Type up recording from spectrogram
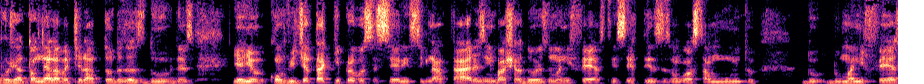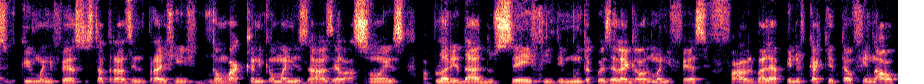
Hoje a Tonela vai tirar todas as dúvidas e aí o convite já está aqui para vocês serem signatários e embaixadores do manifesto. Tenho certeza que vocês vão gostar muito do, do manifesto, que o manifesto está trazendo para a gente, tão bacana que é humanizar as relações, a pluralidade do ser, enfim, tem muita coisa legal no manifesto, vale a pena ficar aqui até o final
